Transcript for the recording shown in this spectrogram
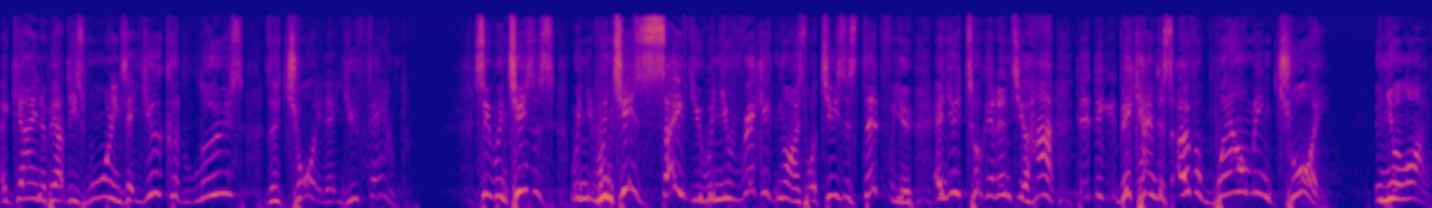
again about these warnings that you could lose the joy that you found. See, when Jesus, when, when Jesus saved you, when you recognized what Jesus did for you and you took it into your heart, it became this overwhelming joy in your life.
